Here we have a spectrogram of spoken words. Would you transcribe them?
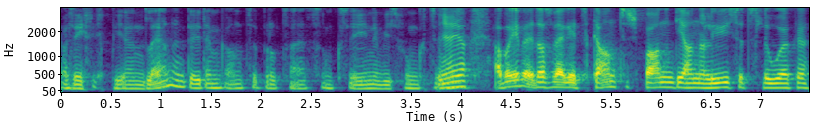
also ich, ich bin ein Lernender in dem ganzen Prozess und gesehen, wie es funktioniert. Ja, ja. Aber eben, das wäre jetzt ganz spannende Analyse zu schauen,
